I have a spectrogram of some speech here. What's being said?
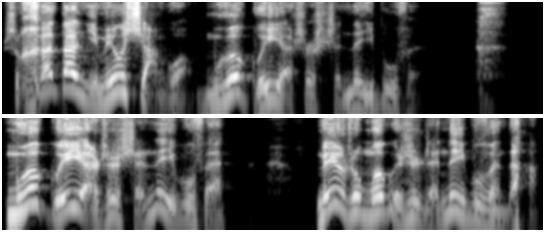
是还但你没有想过，魔鬼也是神的一部分，魔鬼也是神的一部分，没有说魔鬼是人的一部分的。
